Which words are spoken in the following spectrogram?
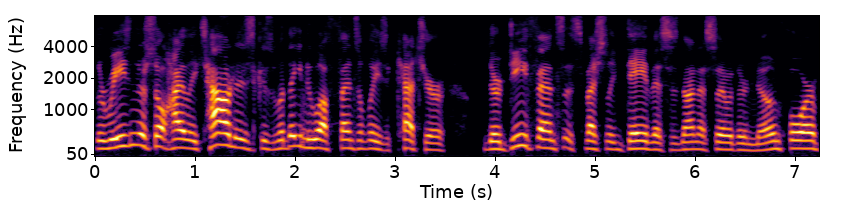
the reason they're so highly touted is because what they can do offensively as a catcher. Their defense, especially Davis, is not necessarily what they're known for.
